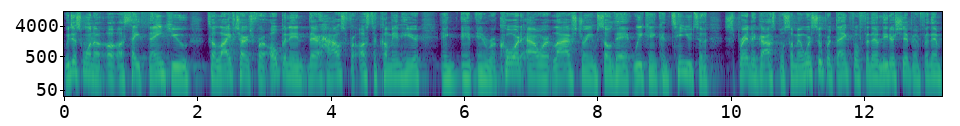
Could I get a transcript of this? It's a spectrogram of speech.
we just want to uh, uh, say thank you to Life Church for opening their house for us to come in here and, and, and record our live stream so that we can continue to spread the gospel. So, man, we're super thankful for their leadership and for them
